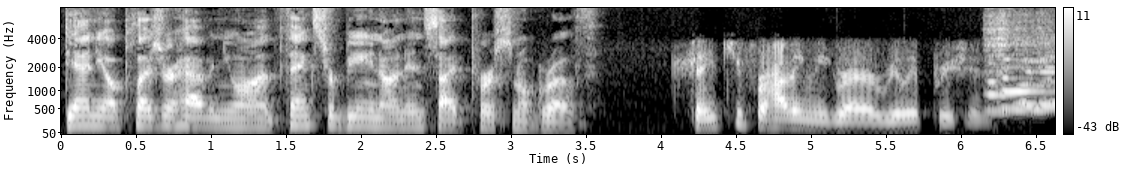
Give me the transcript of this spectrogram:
Daniel, pleasure having you on. Thanks for being on Inside Personal Growth. Thank you for having me, Greg. I really appreciate it.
